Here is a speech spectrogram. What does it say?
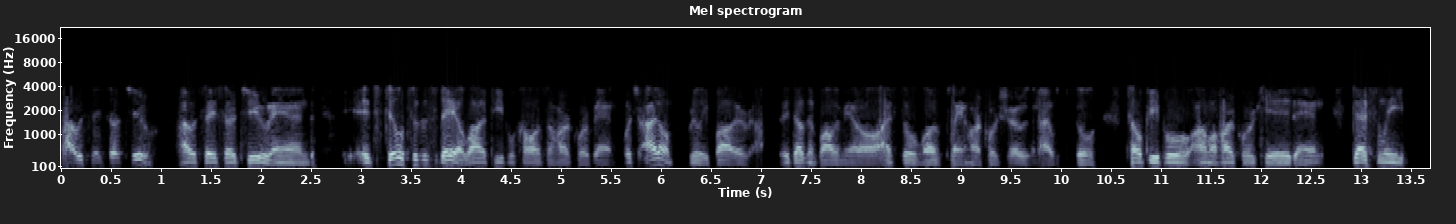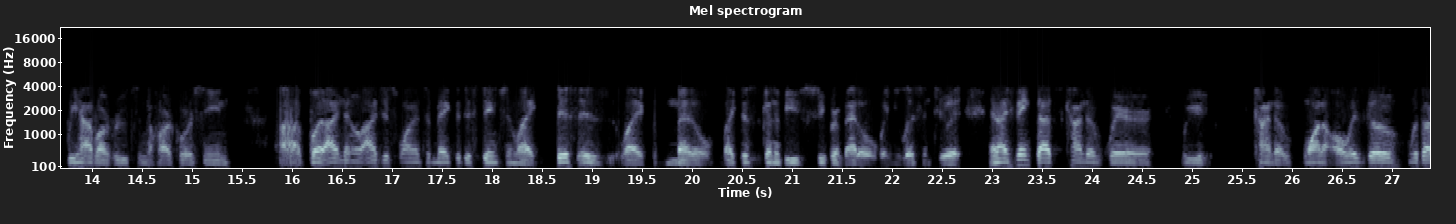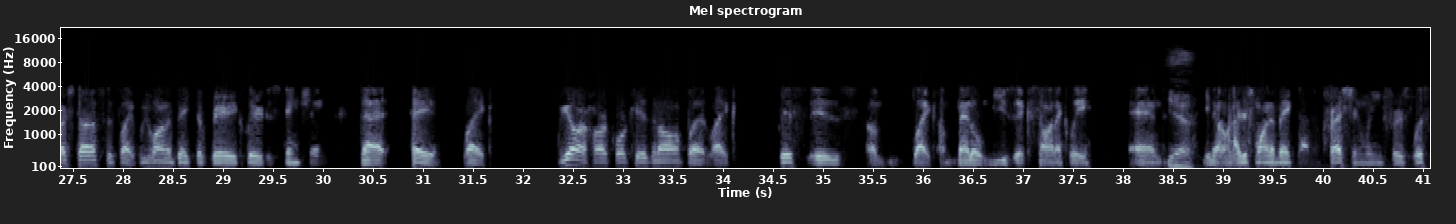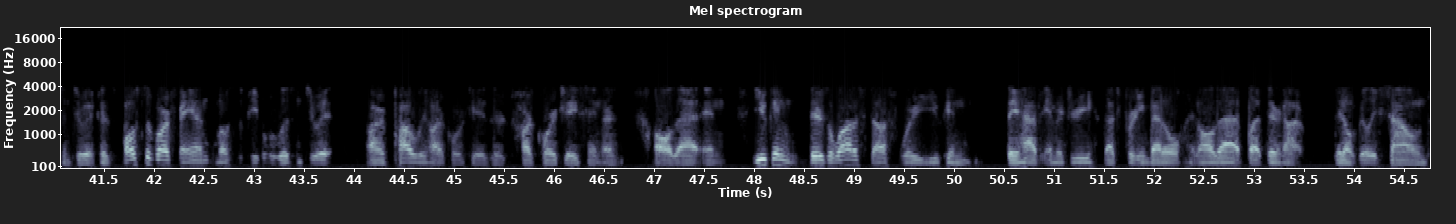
I would say so too. I would say so too, and it's still to this day a lot of people call us a hardcore band, which I don't really bother. It doesn't bother me at all. I still love playing hardcore shows, and I would still tell people I'm a hardcore kid, and definitely we have our roots in the hardcore scene. Uh, but I know I just wanted to make the distinction like this is like metal, like this is going to be super metal when you listen to it. And I think that's kind of where we kind of want to always go with our stuff. It's like we want to make the very clear distinction that, hey, like we are hardcore kids and all, but like this is um, like a metal music sonically. And yeah, you know, I just want to make that impression when you first listen to it because most of our fans, most of the people who listen to it are probably hardcore kids or hardcore adjacent and all that. And you can, there's a lot of stuff where you can, they have imagery that's pretty metal and all that, but they're not, they don't really sound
